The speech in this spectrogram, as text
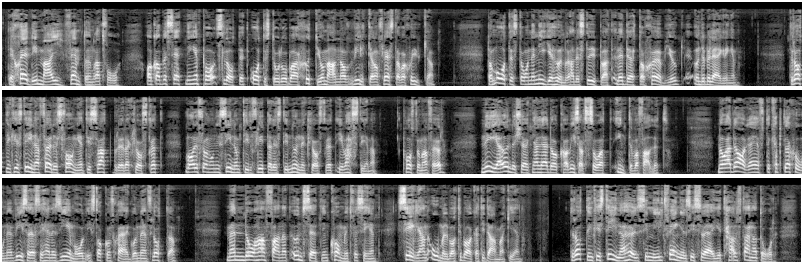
Det skedde i maj 1502 och av besättningen på slottet återstod då bara 70 man av vilka de flesta var sjuka. De återstående 900 hade stupat eller dött av sjöbjugg under belägringen. Drottning Kristina fördes fången till Svartbrödaklostret varifrån hon i sinom tid flyttades till nunneklostret i Vadstena, påstår man för. Nya undersökningar lär dock ha visat så att inte var fallet. Några dagar efter kapitulationen visade sig hennes gemål i Stockholms skärgård med en flotta men då han fann att undsättningen kommit för sent seglade han omedelbart tillbaka till Danmark igen. Drottning Kristina hölls i milt fängelse i Sverige ett halvt annat år,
